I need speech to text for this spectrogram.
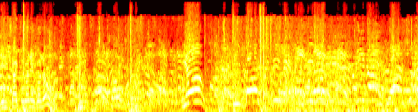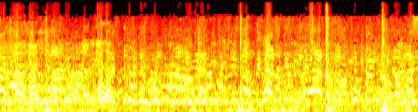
Did you try to run everyone over? Yo! Yellow, Leave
